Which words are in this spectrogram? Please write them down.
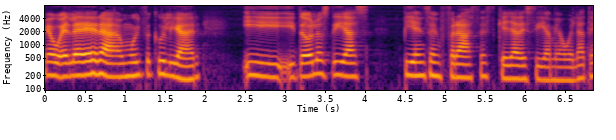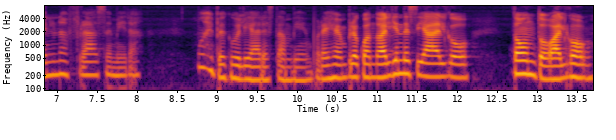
Mi abuela era muy peculiar y, todos los días pienso en frases que ella decía. Mi abuela tenía una frase, mira, muy peculiares también. Por ejemplo, cuando alguien decía algo tonto, algo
